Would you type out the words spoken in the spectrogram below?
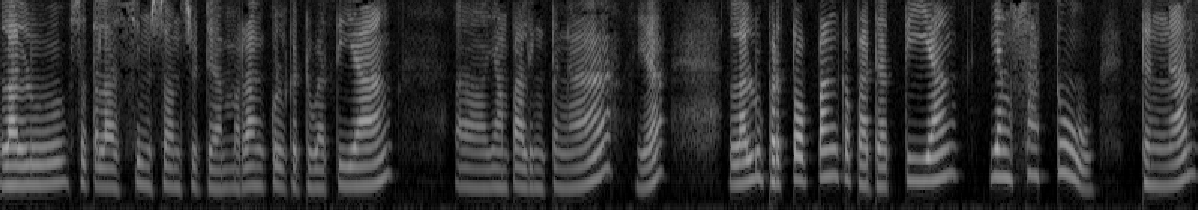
Lalu setelah Simpson sudah merangkul kedua tiang uh, yang paling tengah, ya, lalu bertopang kepada tiang yang satu dengan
